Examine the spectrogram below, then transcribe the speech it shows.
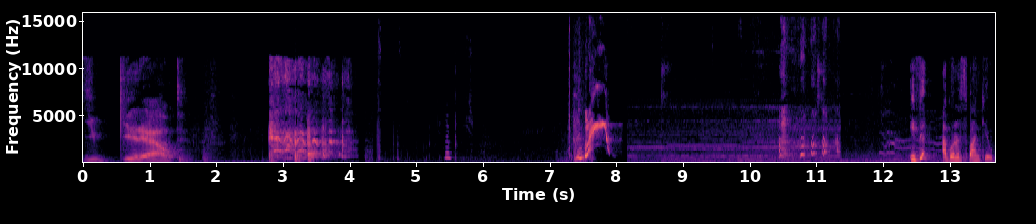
You get out. I'm gonna spank you.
